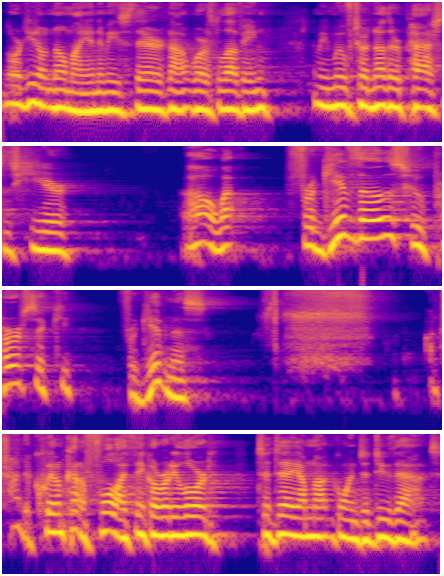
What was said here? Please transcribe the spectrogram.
Lord, you don't know my enemies. They're not worth loving. Let me move to another passage here. Oh, well, forgive those who persecute. Forgiveness. I'm trying to quit. I'm kind of full, I think, already, Lord. Today, I'm not going to do that.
